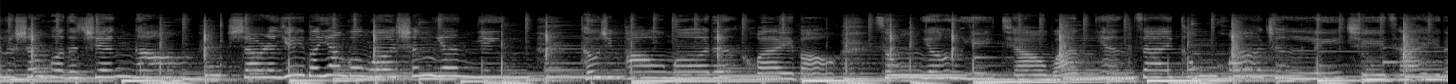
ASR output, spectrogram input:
了生活的煎熬，小人鱼把阳光磨成眼影，投进泡沫的怀抱。总有一条蜿蜒在童话镇里七彩的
